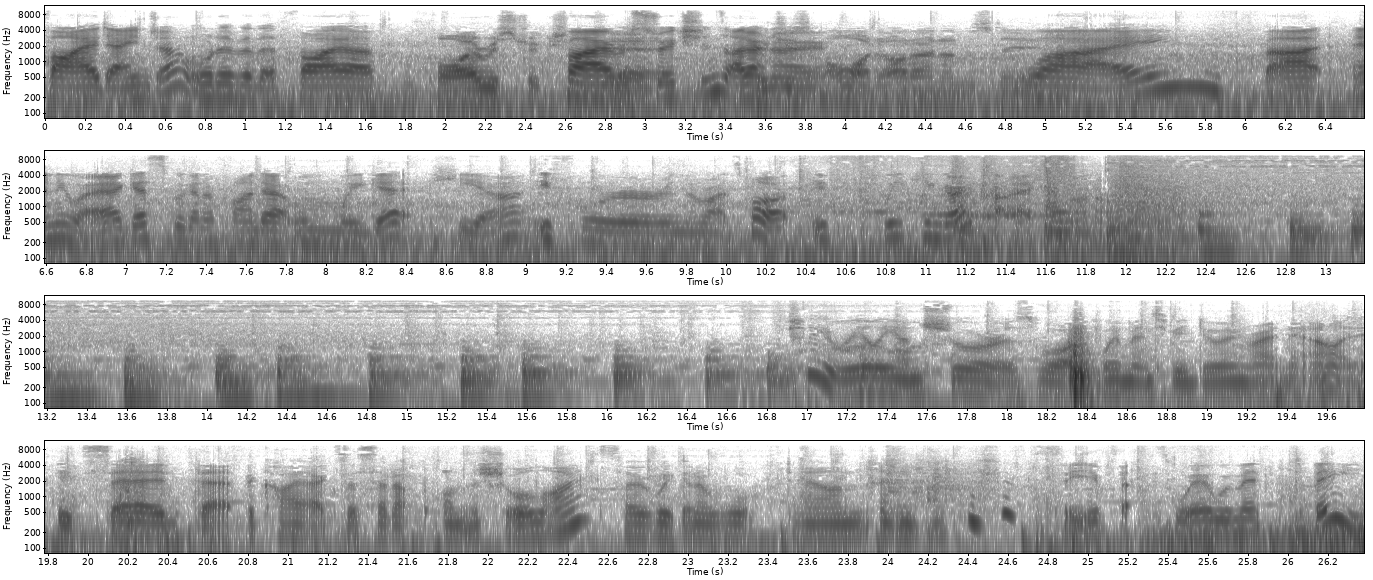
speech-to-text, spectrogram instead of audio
fire danger, or whatever the fire Fire restrictions. fire yeah. restrictions. I don't Which know odd. I don't understand. why, but anyway, I guess we're going to find out when we get here if we're in the right spot, if we can go kayaking or not. Unsure as what we're meant to be doing right now. It said that the kayaks are set up on the shoreline, so we're going to walk down and see if that's where we're meant to be.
